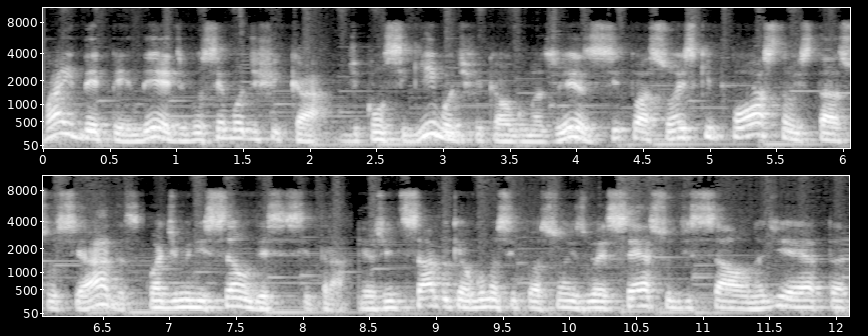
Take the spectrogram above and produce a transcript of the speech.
vai depender de você modificar, de conseguir modificar algumas vezes, situações que possam estar associadas com a diminuição desse citrato. E a gente sabe que em algumas situações o excesso de sal na dieta,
